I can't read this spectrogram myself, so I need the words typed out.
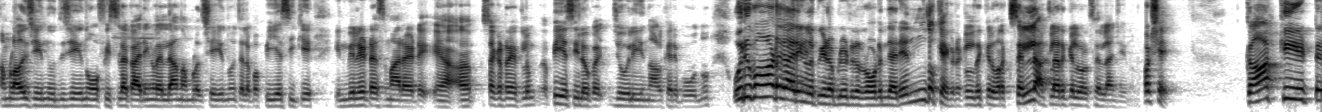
നമ്മൾ അത് ചെയ്യുന്നു ഇത് ചെയ്യുന്നു ഓഫീസിലെ കാര്യങ്ങളെല്ലാം നമ്മൾ ചെയ്യുന്നു ചിലപ്പോൾ പി എസ് സിക്ക് ഇൻവിലേറ്റേഴ്സ്മാരായിട്ട് സെക്രട്ടേറിയറ്റിലും പി എസ് സിയിലൊക്കെ ജോലി ചെയ്യുന്ന ആൾക്കാർ പോകുന്നു. ഒരുപാട് കാര്യങ്ങൾ പി ഡബ്ല്യു ഡി റോഡിന്റെ കാര്യം എന്തൊക്കെ ക്ലറിക്കൽ വർക്ക്സ് എല്ലാം ക്ലറിക്കൽ വർക്ക്സ് എല്ലാം ചെയ്യുന്നു പക്ഷേ കാക്കിയിട്ട്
